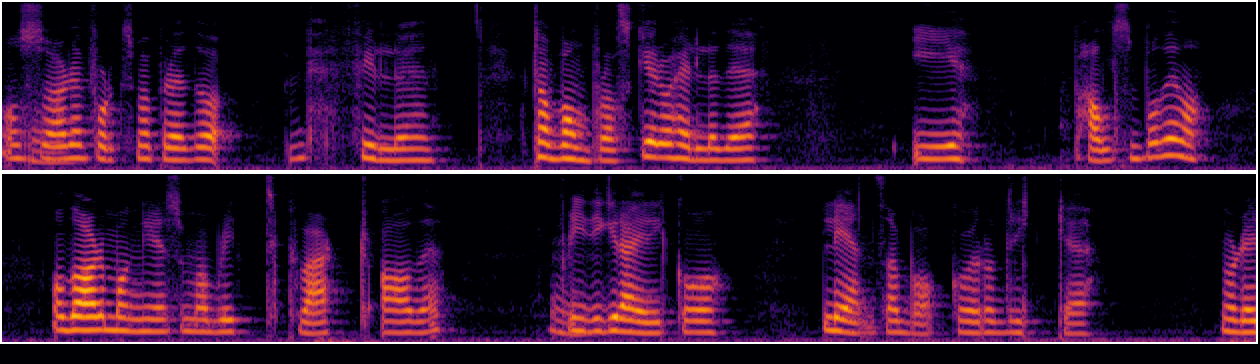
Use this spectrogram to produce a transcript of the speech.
Og så er det folk som har prøvd å fylle Ta vannflasker og helle det i halsen på dem, da. Og da er det mange som har blitt kvalt av det. Fordi de greier ikke å lene seg bakover og drikke når det,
